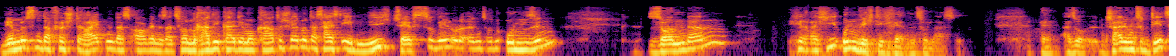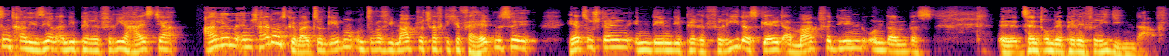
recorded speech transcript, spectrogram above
wir müssen dafür streiten, dass Organisationen radikal demokratisch werden. Und das heißt eben nicht, Chefs zu wählen oder irgendeinen so Unsinn, sondern Hierarchie unwichtig werden zu lassen. Äh, also Entscheidungen zu dezentralisieren an die Peripherie heißt ja allen Entscheidungsgewalt zu geben und sowas wie marktwirtschaftliche Verhältnisse herzustellen, in denen die Peripherie das Geld am Markt verdient und dann das äh, Zentrum der Peripherie dienen darf.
